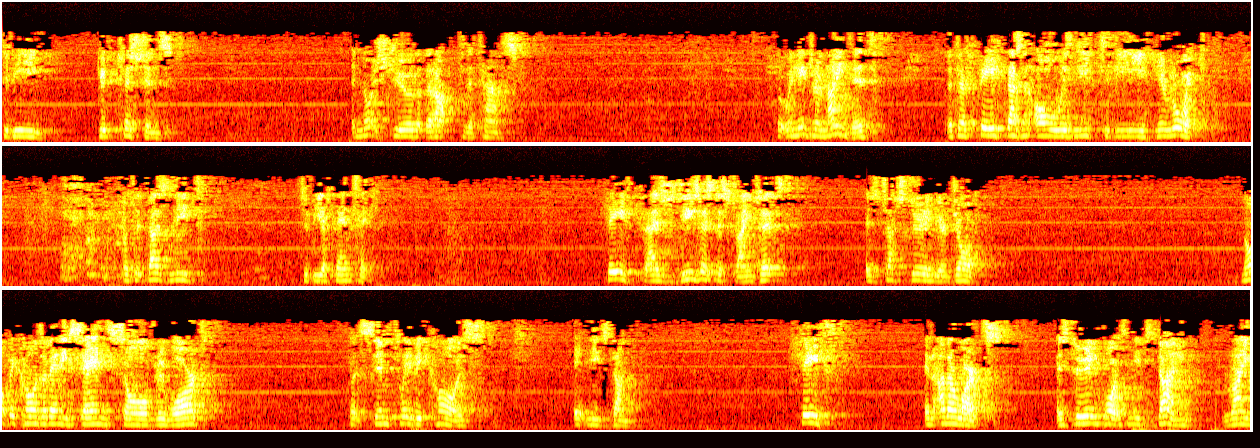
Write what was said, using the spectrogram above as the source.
to be good Christians and not sure that they're up to the task. But we need reminded that their faith doesn't always need to be heroic, but it does need to be authentic. Faith, as Jesus describes it, is just doing your job. Not because of any sense of reward, but simply because it needs done. Faith, in other words, is doing what needs done right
